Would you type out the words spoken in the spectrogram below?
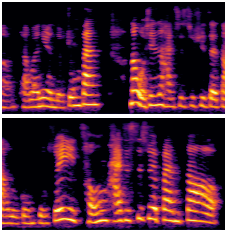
呃台湾念的中班。那我现在还是继续在大陆工作，所以从孩子四岁半到。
